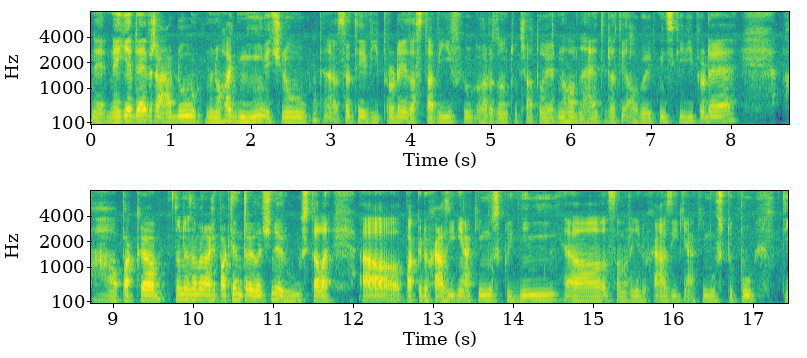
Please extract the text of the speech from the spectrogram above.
ne, nejede v řádu mnoha dní, většinou se ty výprodeje zastaví v horizontu třeba toho jednoho dne, tyhle ty algoritmické výprodeje A pak eh, to neznamená, že pak ten trh začne růst, ale eh, pak dochází k nějakému sklidnění, eh, samozřejmě dochází k nějakému vstupu té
